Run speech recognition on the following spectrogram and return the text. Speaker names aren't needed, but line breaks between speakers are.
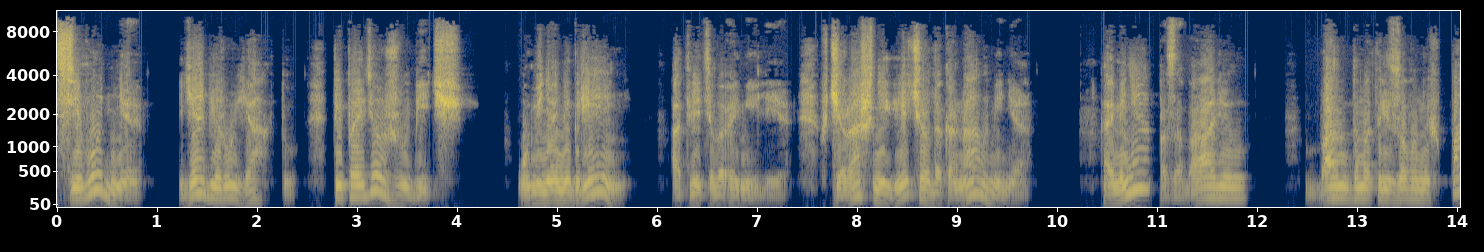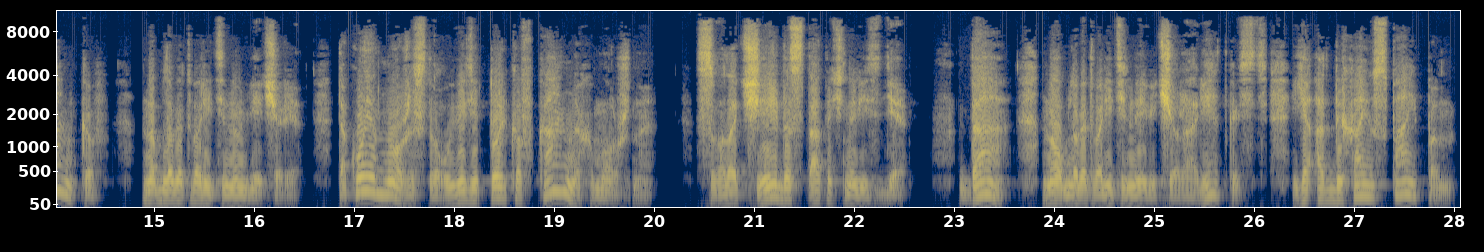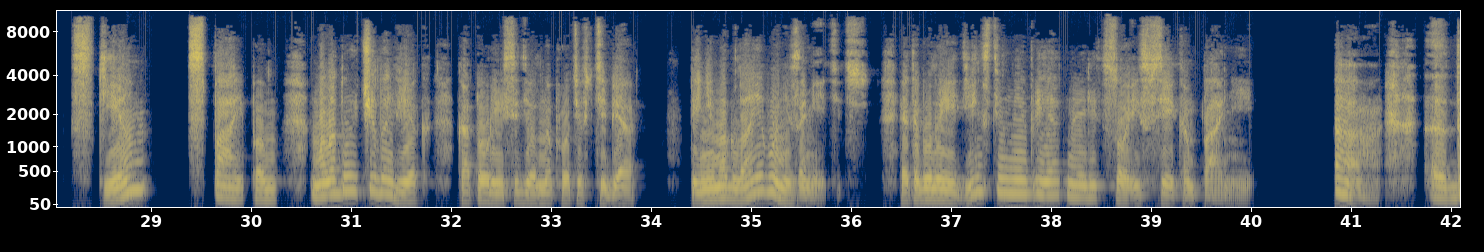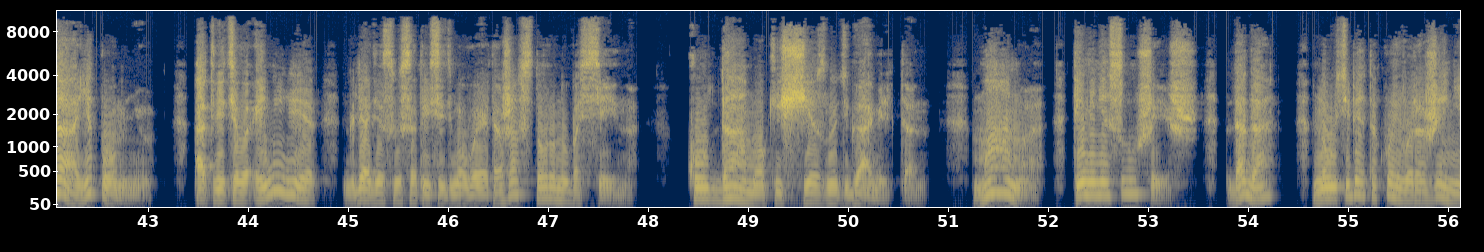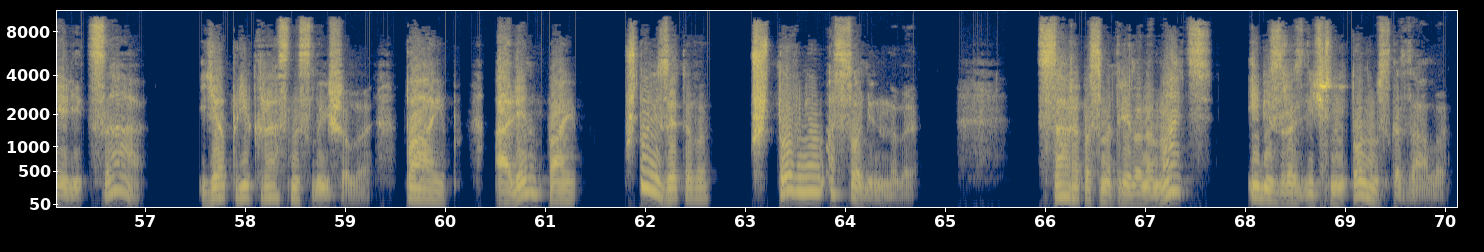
«Сегодня я беру яхту. Ты пойдешь в бич?» «У меня мигрень», — ответила Эмилия. «Вчерашний вечер доконал меня, а меня позабавил банда моторизованных панков на благотворительном вечере. Такое множество увидеть только в Каннах можно. Сволочей достаточно везде». «Да, но благотворительные вечера — редкость. Я отдыхаю с Пайпом». «С кем?» «С Пайпом. Молодой человек, который сидел напротив тебя. Ты не могла его не заметить. Это было единственное приятное лицо из всей компании». «А, э, да, я помню», — ответила Эмилия, глядя с высоты седьмого этажа в сторону бассейна. «Куда мог исчезнуть Гамильтон?» «Мама, ты меня слушаешь?» «Да-да, но у тебя такое выражение лица...» Я прекрасно слышала. «Пайп, Ален Пайп. Что из этого? Что в нем особенного?» Сара посмотрела на мать и безразличным тоном сказала,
